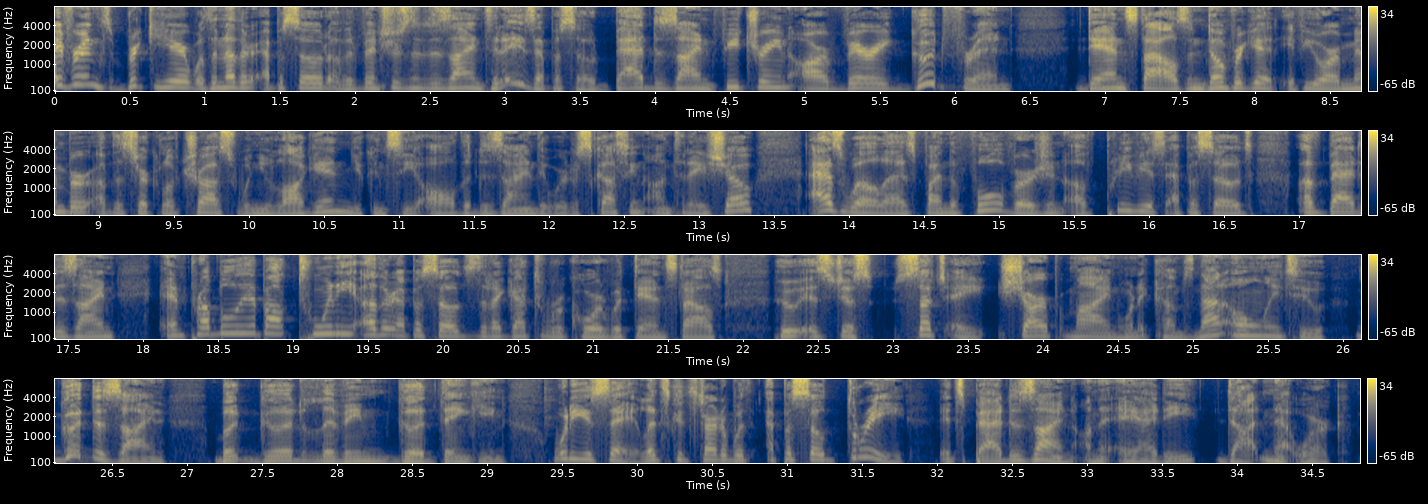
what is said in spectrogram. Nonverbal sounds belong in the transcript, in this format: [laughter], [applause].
Hey friends, Bricky here with another episode of Adventures in Design. Today's episode, Bad Design, featuring our very good friend, Dan Stiles. And don't forget, if you are a member of the Circle of Trust, when you log in, you can see all the design that we're discussing on today's show, as well as find the full version of previous episodes of Bad Design and probably about 20 other episodes that I got to record with Dan Stiles, who is just such a sharp mind when it comes not only to good design, but good living, good thinking. What do you say? Let's get started with episode three. It's Bad Design on the AID.network.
